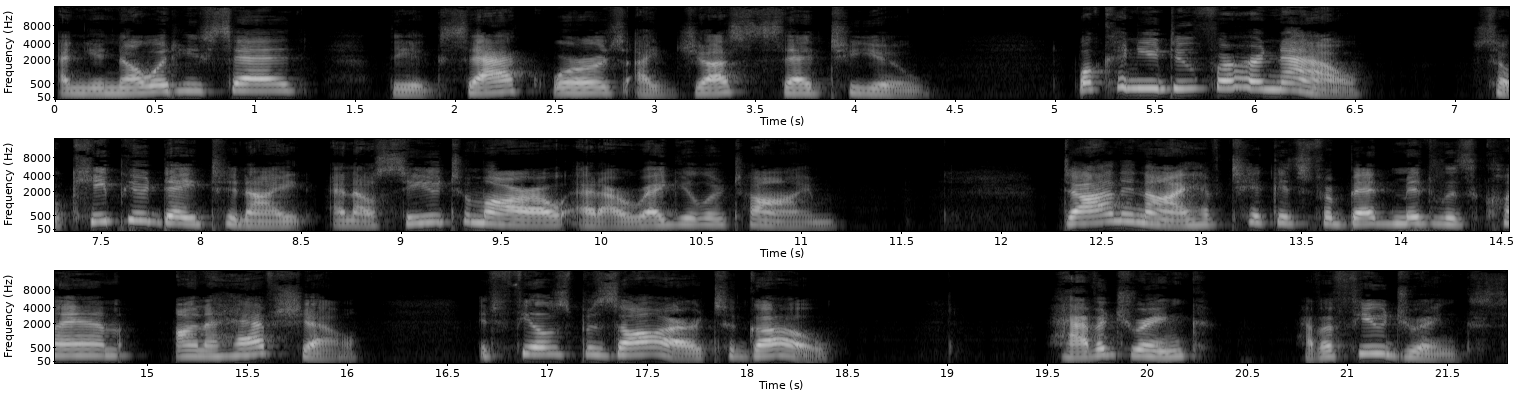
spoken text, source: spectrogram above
And you know what he said? The exact words I just said to you. What can you do for her now? So keep your date tonight, and I'll see you tomorrow at our regular time. Don and I have tickets for Bette Midler's clam on a half shell. It feels bizarre to go. Have a drink, have a few drinks,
